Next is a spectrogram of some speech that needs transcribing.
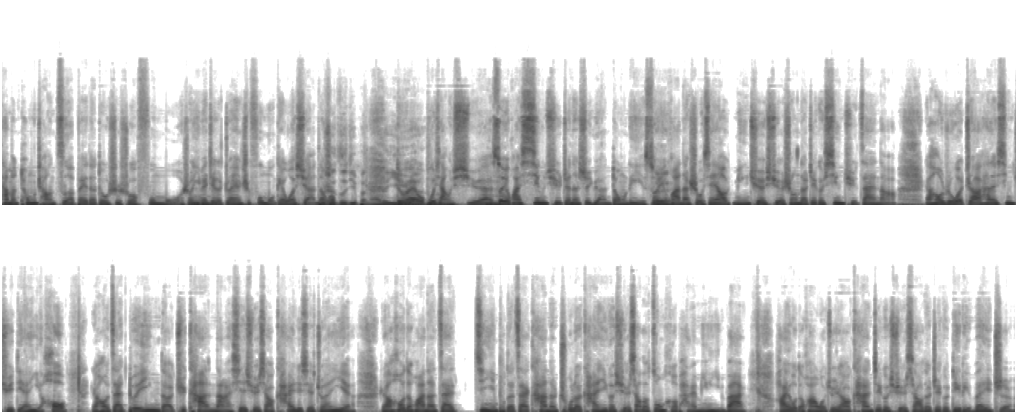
他们通常责备的都是说父母，说因为这个专业是父母给我选的，不是自己本来的意愿，对，我不想学。所以话，兴趣真的是原动力。所以话呢，首先要。要明确学生的这个兴趣在哪儿，然后如果知道他的兴趣点以后，然后再对应的去看哪些学校开这些专业，然后的话呢，再进一步的再看呢，除了看一个学校的综合排名以外，还有的话，我觉得要看这个学校的这个地理位置，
